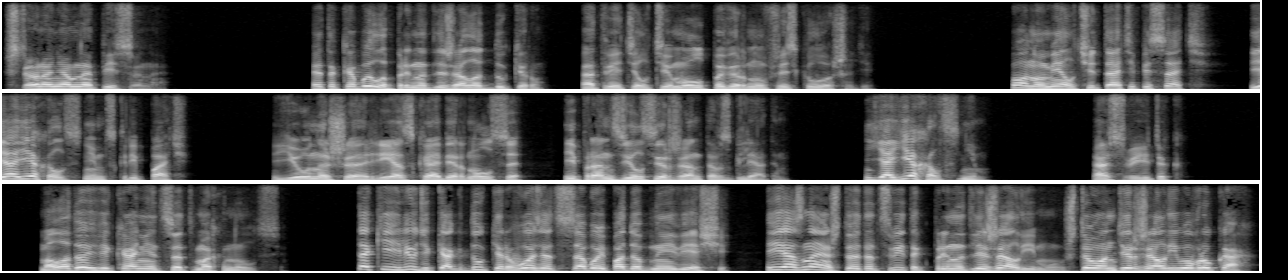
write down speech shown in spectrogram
Что на нем написано?» «Эта кобыла принадлежала Дукеру», — ответил Тимул, повернувшись к лошади. «Он умел читать и писать. Я ехал с ним, скрипач». Юноша резко обернулся и пронзил сержанта взглядом. «Я ехал с ним». «А свиток?» Молодой веканец отмахнулся. «Такие люди, как Дукер, возят с собой подобные вещи. И я знаю, что этот свиток принадлежал ему, что он держал его в руках.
